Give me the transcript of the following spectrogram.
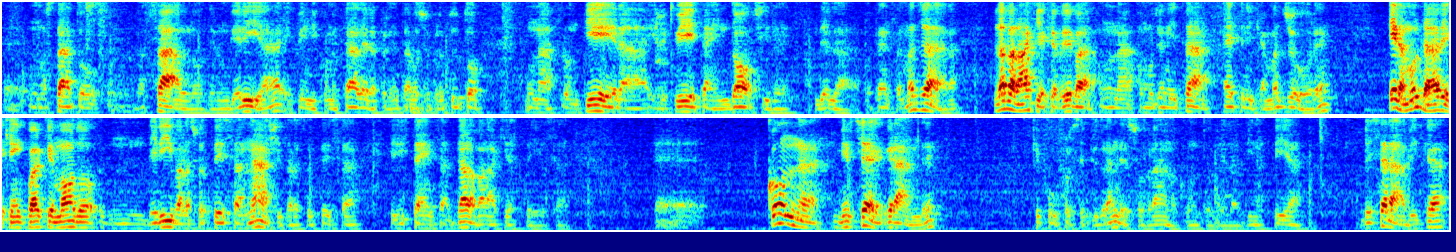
eh, uno Stato vassallo dell'Ungheria e quindi come tale rappresentava soprattutto una frontiera irrequieta e indocile della potenza magiara, la Valachia che aveva una omogeneità etnica maggiore e la Moldavia che in qualche modo deriva la sua stessa nascita, la sua stessa esistenza dalla Valachia stessa. Eh, con Mircea il Grande, che fu forse il più grande sovrano appunto della dinastia bessarabica,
